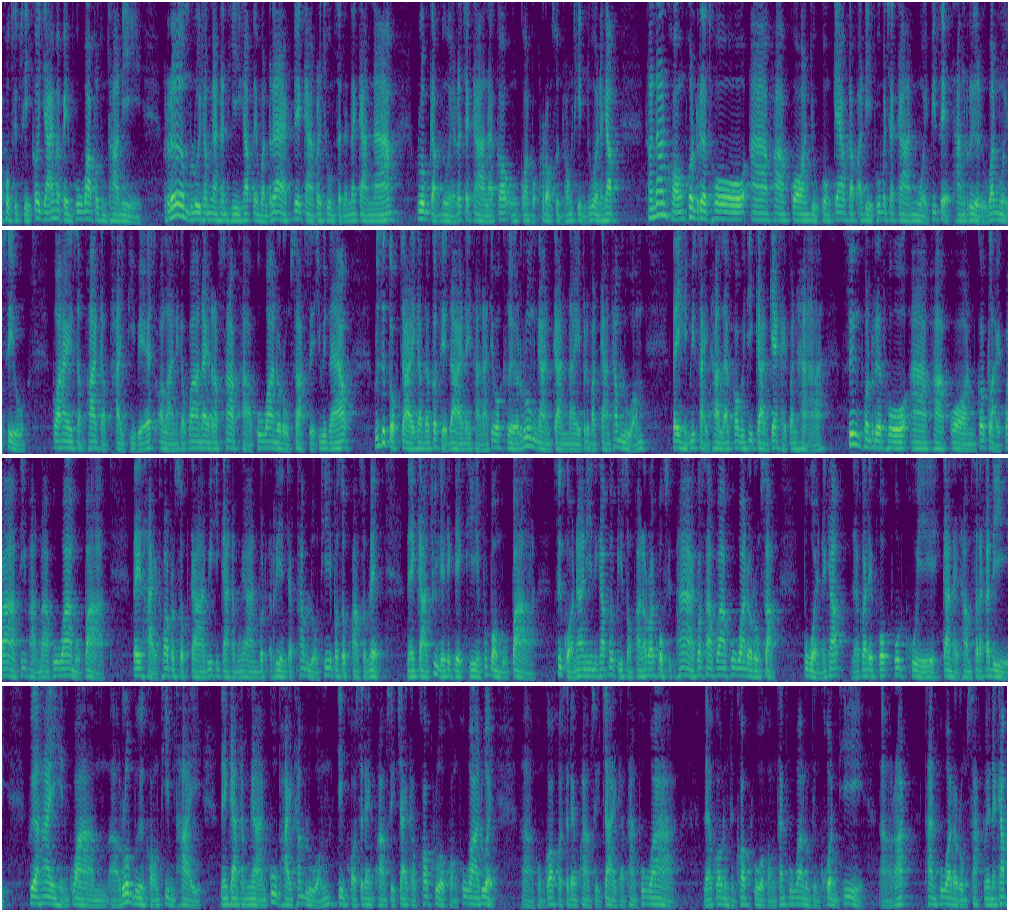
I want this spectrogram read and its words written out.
2564 ก็ย้ายมาเป็นผู้ว่าปทุมธานี เริ่มลุยทำงานทันทีครับในวันแรกด้วยการประชุมสถานการณ์น้ำร่วมกับหน่วยราชการและก็องค์กรปกครองส่วนท้องถิ่นด้วยนะครับ ทางด้านของพลเรือโทอาภากรอยู่คงแก้วครับอดีตผู้บัญชาการหน่วยพิเศษทางเรือหรือว่าหน่วยซิลก็ให้สัมภาษณ์กับไทย PBS ออนไลน์นะครับว่าได้รับทราบข่าวผู้ว่านรงศักดิ์เสียชีวิตแล้ว รู้สึกตกใจครับแล้วก็เสียดายในฐานะที่ว่าเคยร่วมงานกันในปฏิบัติการถ้ำหลวง ได้เห็นวิสัยทัศน์และก็วิธีการแก้ไขปัญหา ซึ่งพลเรือโทอาภากรก็กล่าวว่าที่ผ่านมาผู้ว่าหมูป่า ได้ถ่ายทอดประสบการณ์วิธีการทำงานบทเรียนจากถ้ำหลวงที่ประสบความสำเร็จ ในการช่วยเหลือเด็ก ๆ ทีมฟุตบอลหมูป่า ซึ่งก่อนหน้านี้นะครับเมื่อปี 2565 ก็ทราบว่าผู้ว่าดรงศักดิ์ป่วยนะครับแล้วก็ได้พบพูดคุยการถ่ายทำสารคดี เพื่อให้เห็นความร่วมมือของทีมไทย ในการทำงานกู้ภัยถ้ำหลวง จึงขอแสดงความเสียใจกับครอบครัวของผู้ว่าด้วยผมก็ขอแสดงความเสียใจกับทางผู้ว่า แล้วก็รวมถึงครอบครัวของท่านผู้ว่ารวมถึงคนที่รักท่านผู้ว่าดรงศักดิ์ด้วยนะครับ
